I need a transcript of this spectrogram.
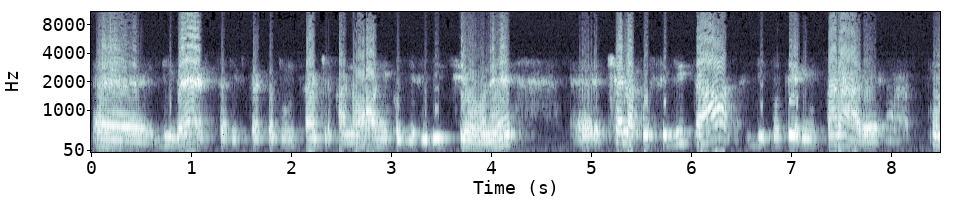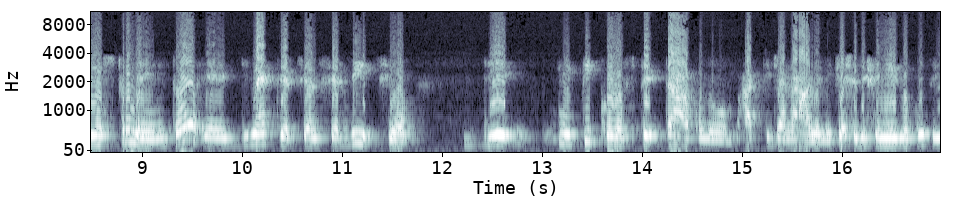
eh, diversa rispetto ad un saggio canonico di esibizione, eh, c'è la possibilità di poter imparare uno strumento e di mettersi al servizio di un piccolo spettacolo artigianale, mi piace definirlo così,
